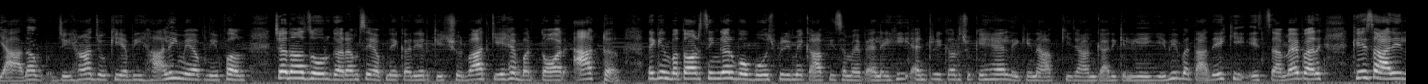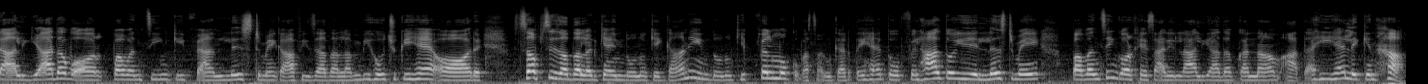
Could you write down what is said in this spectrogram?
यादव। जी हाँ जो कि अभी हाल ही में अपनी फ़िल्म चना ज़ोर गरम से अपने करियर की शुरुआत की है, बतौर एक्टर। लेकिन बतौर सिंगर वो भोजपुरी में काफ़ी समय पहले ही एंट्री कर चुके हैं, लेकिन आपकी जानकारी के लिए ये भी बता दें कि इस समय पर खेसारी लाल यादव और और पवन सिंह की फ़ैन लिस्ट में काफ़ी ज़्यादा लंबी हो चुकी है और सबसे ज़्यादा लड़कियाँ इन दोनों के गाने, इन दोनों की फ़िल्मों को पसंद करते हैं। तो फ़िलहाल तो ये लिस्ट में पवन सिंह और खेसारी लाल यादव का नाम आता ही है, लेकिन हाँ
